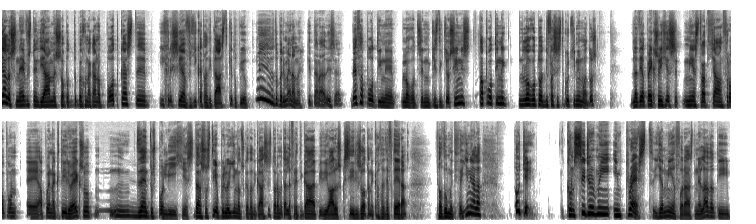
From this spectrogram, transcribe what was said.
άλλο συνέβη στο ενδιάμεσο από τότε που έχω να κάνω podcast. Ε, η Χρυσή Αυγή καταδικάστηκε, το οποίο ε, δεν το περιμέναμε. Κοίτα να δεις, ε. Δεν θα πω ότι είναι λόγω της ελληνικής δικαιοσύνης, θα πω ότι είναι λόγω του αντιφασιστικού κινήματος. Δηλαδή απ' έξω είχες μια στρατιά ανθρώπων ε, από ένα κτίριο έξω. Δεν τους πολύ είχες. Ήταν σωστή επιλογή να τους καταδικάσεις. Τώρα με τα ελευθερικά, επειδή ο άλλος ξυριζόταν κάθε Δευτέρα, θα δούμε τι θα γίνει. Αλλά OK. Okay. Consider me impressed για μία φορά στην Ελλάδα ότι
